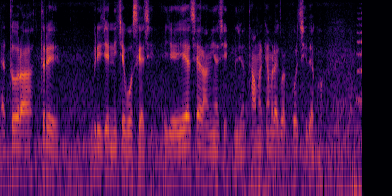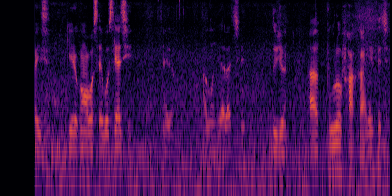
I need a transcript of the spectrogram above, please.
এত রাত্রে ব্রিজের নিচে বসে আছি। এই যে এ আছে আর আমি আছি দুজন। থামার ক্যামেরা একবার করছি, দেখো। গাইস কীরকম অবস্থায় বসে আছি? এই দেখো আগুন জ্বালাচ্ছে দুজন আর পুরো ফাঁকা দেখেছে?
